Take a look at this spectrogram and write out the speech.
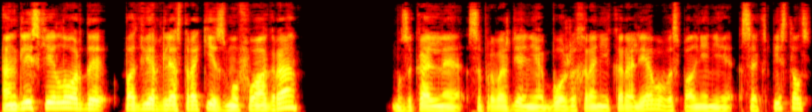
Английские лорды подвергли остракизму фуагра, музыкальное сопровождение «Боже, храни королеву» в исполнении Sex Pistols,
